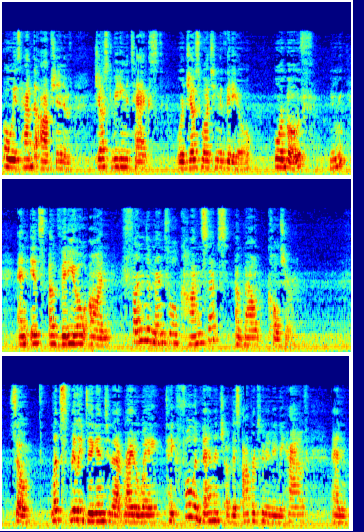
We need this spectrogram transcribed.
always have the option of just reading the text or just watching the video or both. Hmm? And it's a video on fundamental concepts about culture. So let's really dig into that right away, take full advantage of this opportunity we have, and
